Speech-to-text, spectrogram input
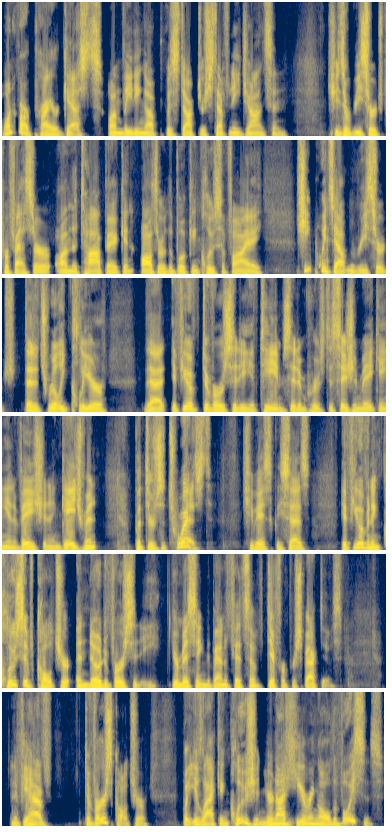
one of our prior guests on Leading Up was Dr. Stephanie Johnson. She's a research professor on the topic and author of the book Inclusify. She points out in the research that it's really clear that if you have diversity of teams, it improves decision making, innovation, engagement. But there's a twist. She basically says if you have an inclusive culture and no diversity, you're missing the benefits of different perspectives. And if you have diverse culture, but you lack inclusion, you're not hearing all the voices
